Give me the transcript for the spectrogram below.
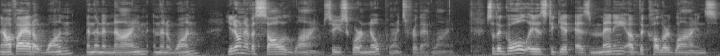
Now, if I had a one, and then a nine, and then a one, you don't have a solid line, so you score no points for that line. So the goal is to get as many of the colored lines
